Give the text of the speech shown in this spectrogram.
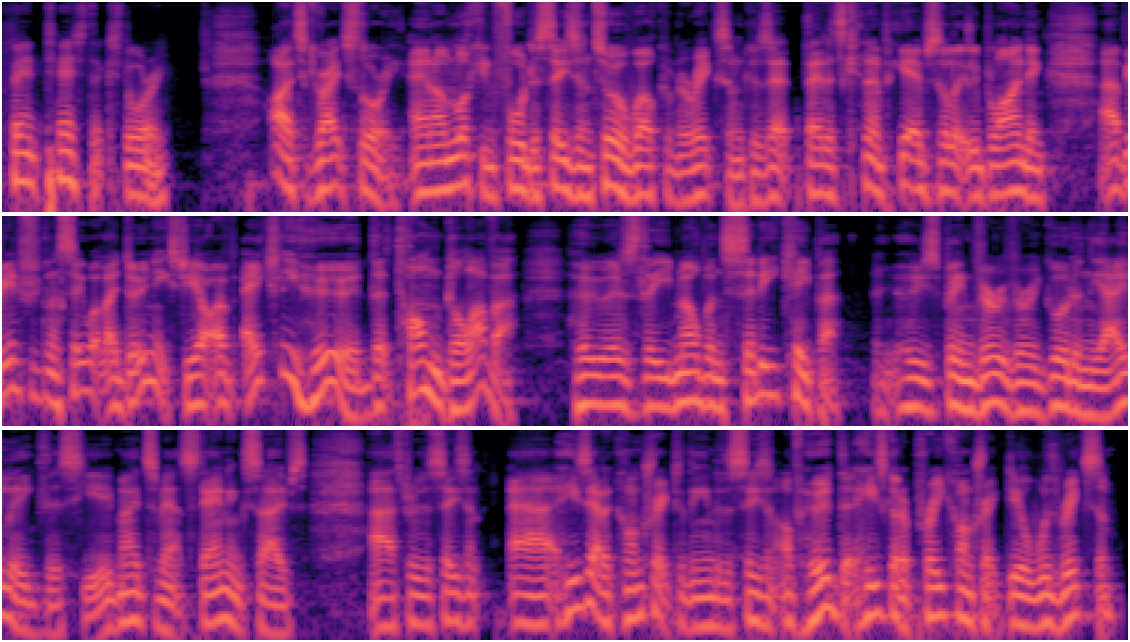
fantastic story. Oh, it's a great story, and I'm looking forward to season two of Welcome to Wrexham because that, that is going to be absolutely blinding. Uh, be interesting to see what they do next year. I've actually heard that Tom Glover, who is the Melbourne City keeper, who's been very, very good in the A League this year, made some outstanding saves uh, through the season. Uh, he's out of contract at the end of the season. I've heard that he's got a pre-contract deal with Wrexham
